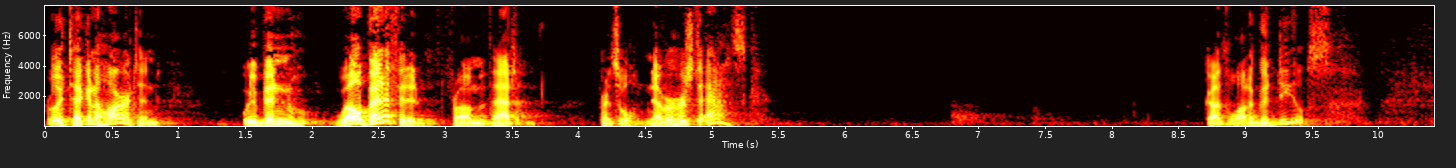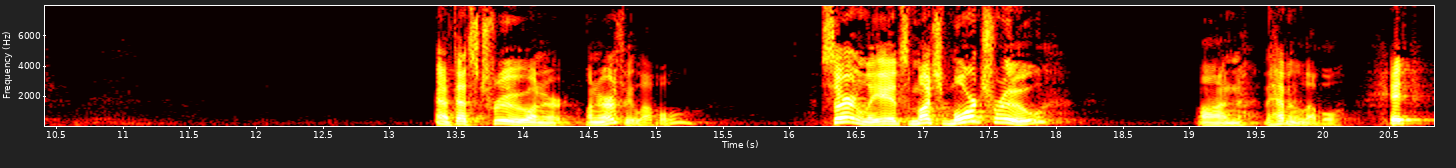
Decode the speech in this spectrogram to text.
really taken to heart. And we've been well benefited from that principle. Never hurts to ask. got a lot of good deals. And if that's true on, an, earthly level, certainly it's much more true on the heavenly level. It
